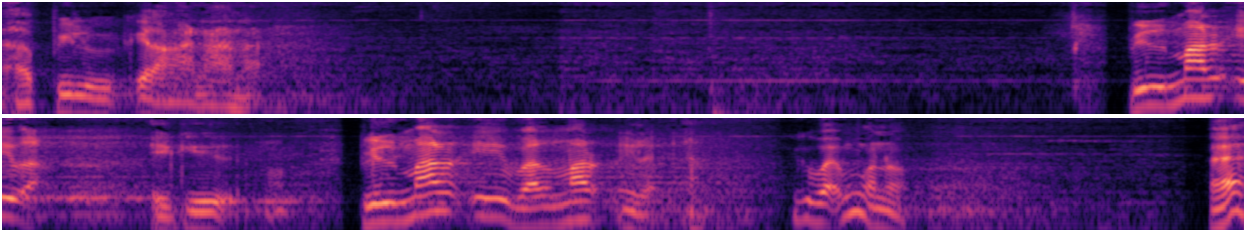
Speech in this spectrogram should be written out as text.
Habilu kelangan anak. Bil mar'i iki bil mar'i wal mar'i iki wae ngono? Eh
